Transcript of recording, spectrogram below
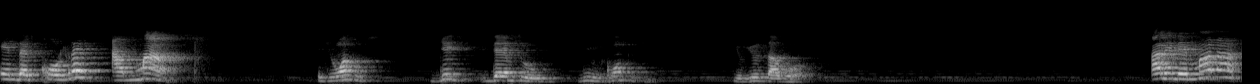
in the correct amount. If you want to get them to be in quantity, you use that word. and in a manner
